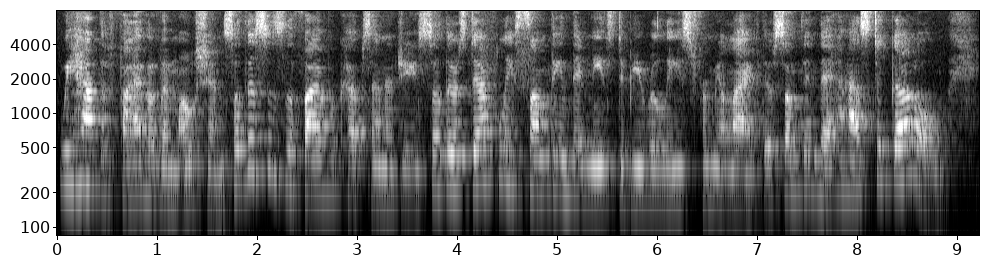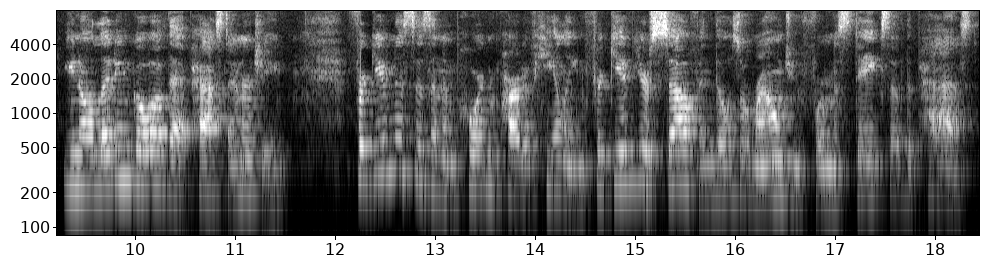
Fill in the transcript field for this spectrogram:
we have the Five of Emotions. So this is the Five of Cups energy. So there's definitely something that needs to be released from your life. There's something that has to go. You know, letting go of that past energy. Forgiveness is an important part of healing. Forgive yourself and those around you for mistakes of the past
